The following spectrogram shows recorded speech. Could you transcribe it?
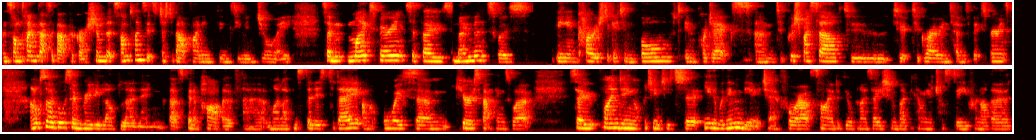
And sometimes that's about progression, but sometimes it's just about finding things you enjoy. So my experience of those moments was being encouraged to get involved in projects, um, to push myself, to, to, to grow in terms of experience. And also, I've also really loved learning. That's been a part of uh, my life and still is today. I'm always um, curious about things work. So, finding opportunities to either within BHF or outside of the organisation by becoming a trustee for another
